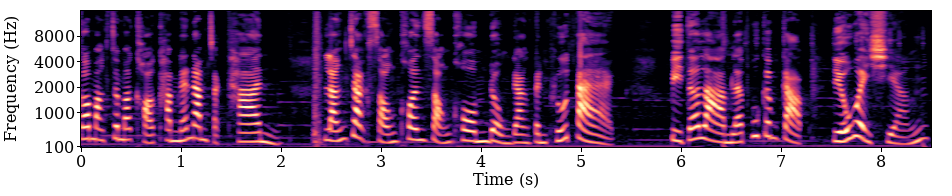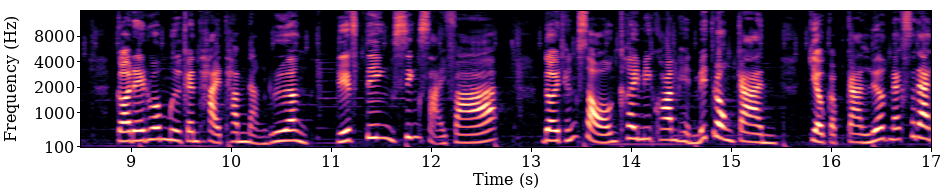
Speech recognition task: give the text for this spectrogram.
ก็มักจะมาขอคำแนะนำจากท่าน หลังจากสองคนสองคมโด่งดังเป็นพลุแตก ปีเตอร์ลามและผู้กำกับเหลียวเหวยเฉียง ก็ได้ร่วมมือกันถ่ายทำหนังเรื่อง Drifting ซิ่งสายฟ้า โดยทั้งสองเคยมีความเห็นไม่ตรงกัน เกี่ยวกับการเลือกนักแสดง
